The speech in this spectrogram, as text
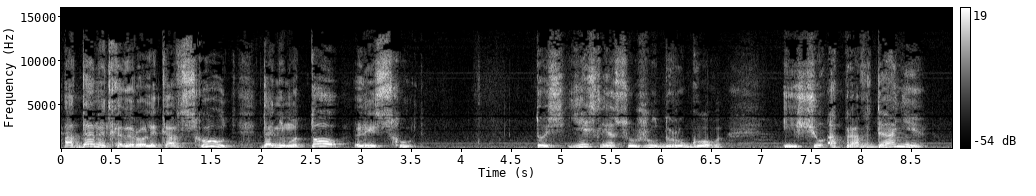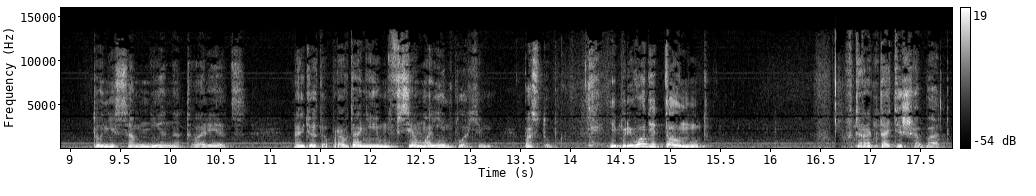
а данет хавероли кавсхуд, да нему то ли схуд – то есть, если я сужу другого и ищу оправдание, то, несомненно, Творец найдет оправдание ему всем моим плохим поступкам. И приводит Талмуд в трактате Шаббат,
